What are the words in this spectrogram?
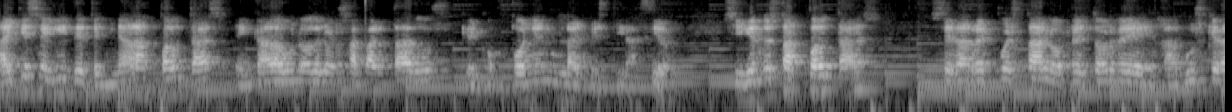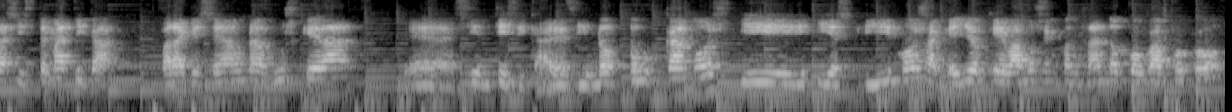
hay que seguir determinadas pautas en cada uno de los apartados que componen la investigación. Siguiendo estas pautas, se da respuesta a los retos de la búsqueda sistemática para que sea una búsqueda eh, científica, es decir, no buscamos y, escribimos aquello que vamos encontrando poco a poco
